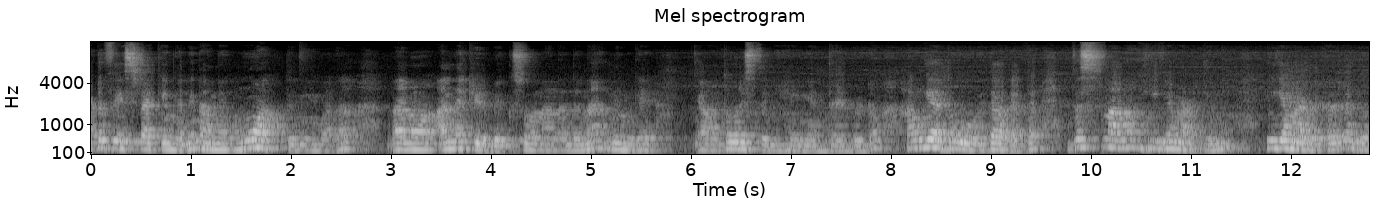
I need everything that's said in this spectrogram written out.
ಅಟೋ ಫೇಸ್ ಟ್ರ್ಯಾಕಿಂಗಲ್ಲಿ ನಾನು ಮೂವ್ ಆಗ್ತೀನಿ ಇವಾಗ. ನಾನು ಅನ್ನಕ್ಕೆ ಇಡಬೇಕು. ಸೊ ನಾನು ಅದನ್ನು ನಿಮಗೆ ತೋರಿಸ್ತೀನಿ ಹೇಗೆ ಅಂತ ಹೇಳ್ಬಿಟ್ಟು. ಹಾಗೆ ಅದು ಇದಾಗತ್ತೆ. ಜಸ್ಟ್ ನಾನು ಹೀಗೆ ಮಾಡ್ತೀನಿ. ಹೀಗೆ ಮಾಡಬೇಕಾದ್ರೆ ಅದು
